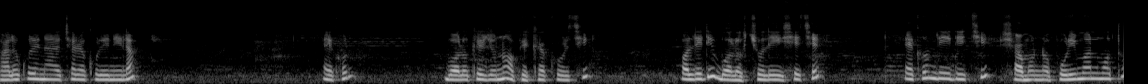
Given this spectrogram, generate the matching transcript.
ভালো করে নাড়াচাড়া করে নিলাম। এখন বলকের জন্য অপেক্ষা করছি। অলরেডি বলক চলে এসেছে। এখন দিয়ে দিচ্ছি সামান্য পরিমাণ মতো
